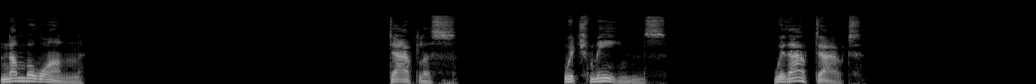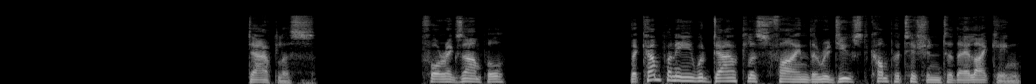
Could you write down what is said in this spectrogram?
Number 1. Doubtless. Which means without doubt. Doubtless. For example, the company would doubtless find the reduced competition to their liking.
